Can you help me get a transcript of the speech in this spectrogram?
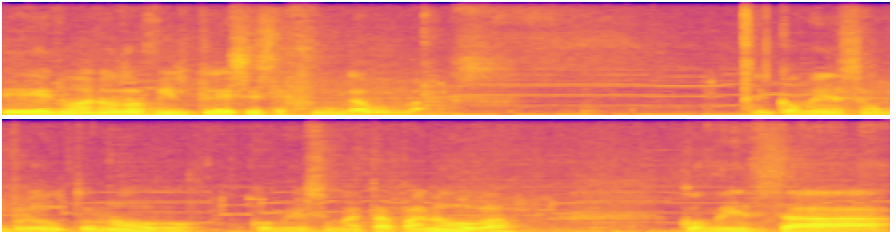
eh, no ano 2013 se funda a Bombax. E começa um produto novo, começa uma etapa nova, começa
